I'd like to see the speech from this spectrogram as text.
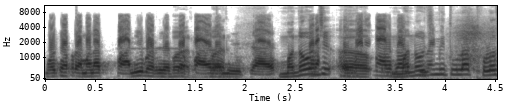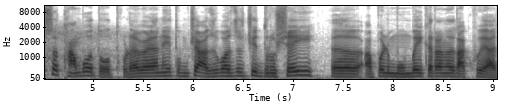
मोठ्या प्रमाणात पाणी भरल्याचं बरं, पाहायला. मिळत आहे मनोज मनोज मी तुला थोडंसं थांबवतो. थोड्या वेळाने तुमच्या आजूबाजूची दृश्यही आपण मुंबईकरांना दाखवूयात.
